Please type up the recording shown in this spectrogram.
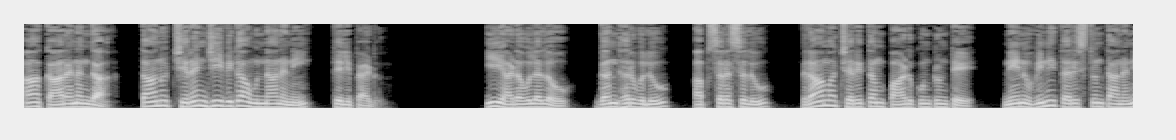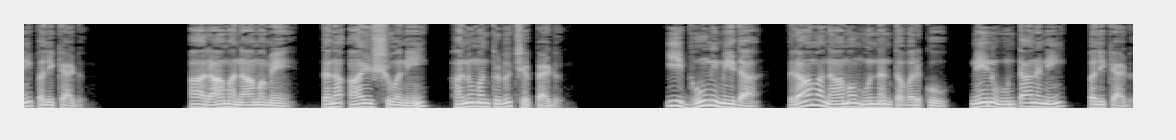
ఆ కారణంగా తాను చిరంజీవిగా ఉన్నానని తెలిపాడు. ఈ అడవులలో గంధర్వులు అప్సరసలు రామచరితం పాడుకుంటుంటే నేను విని తరిస్తుంటానని పలికాడు. ఆ రామనామమే తన ఆయుష్షు అని హనుమంతుడు చెప్పాడు. ఈ భూమి మీద రామనామం ఉన్నంతవరకు నేను ఉంటానని పలికాడు.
